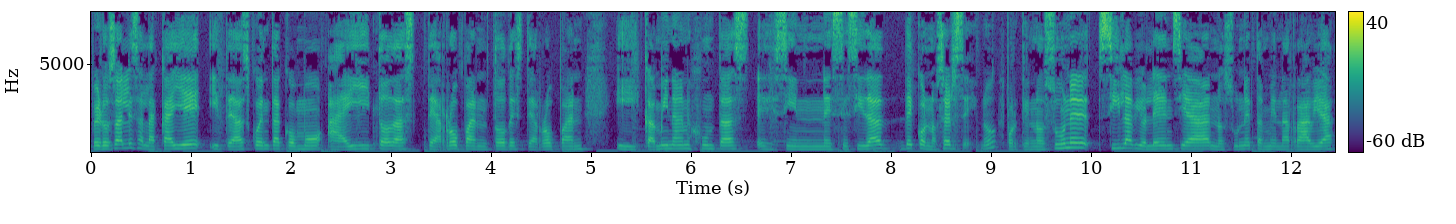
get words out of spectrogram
pero sales a la calle y te das cuenta cómo ahí todas te arropan, todas te arropan y caminan juntas eh, sin necesidad de conocerse, ¿no? Porque nos une, sí, la violencia, nos une también la rabia,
